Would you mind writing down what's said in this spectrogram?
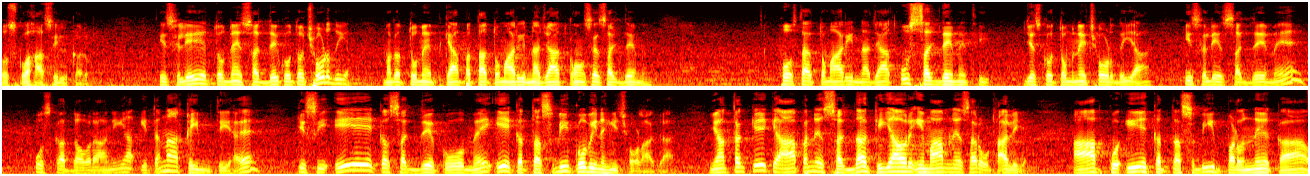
اس کو حاصل کرو۔ اس لیے تم نے سجدے کو تو چھوڑ دیا، مگر تمہیں کیا پتا تمہاری نجات کون سے سجدے میں؟ ہو سکتا تمہاری نجات اس سجدے میں تھی جس کو تم نے چھوڑ دیا، اس لیے سجدے میں اس کا دورانیہ اتنا قیمتی ہے، کسی ایک سجدے کو میں ایک تصویر کو بھی نہیں چھوڑا جائے۔ یہاں تک کہ, کہ آپ نے سجدہ کیا اور امام نے سر اٹھا لیا۔ آپ کو ایک تصویر پڑھنے کا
